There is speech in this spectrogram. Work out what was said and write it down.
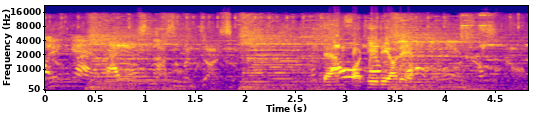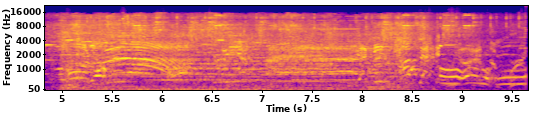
ว่าไงไงแจมขอทีเดียวเด็ โอ้โห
